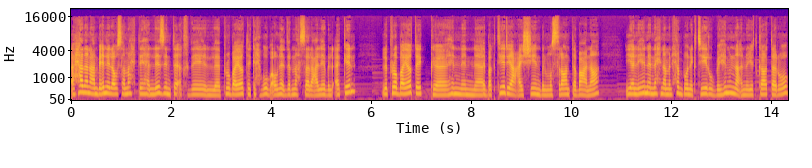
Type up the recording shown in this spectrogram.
حدا عم بيقول لي لو سمحتي هل لازم تأخذي البروبايوتيك حبوب أو نقدر نحصل عليه بالأكل؟ البروبايوتيك آه، هن بكتيريا عايشين بالمصران تبعنا يلي هن نحن بنحبهم كتير وبهمنا إنه يتكاثروا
